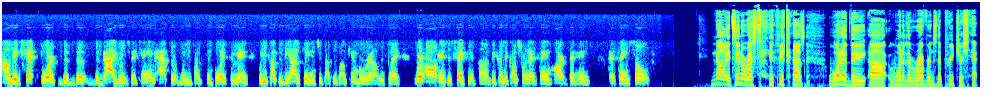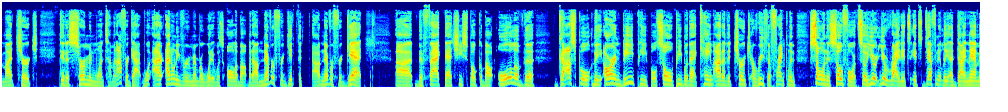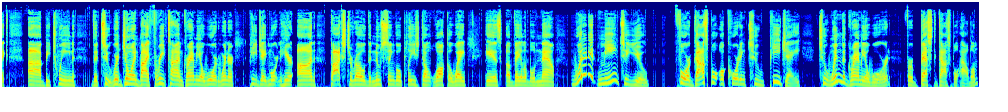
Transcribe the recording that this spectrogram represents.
how they set forth the, the, the guy groups that came after. When you talk to Boyz II Men, when you talk to Beyonce and she talks about Kim Burrell, it's like we're all intersected uh, because it comes from that same heart, that same, that same soul. No, it's interesting because one of the uh, one of the reverends, the preachers at my church, did a sermon one time, and I forgot what I, I don't even remember what it was all about, but I'll never forget the I'll never forget uh, the fact that she spoke about all of the gospel, the R and B people, soul people that came out of the church, Aretha Franklin, so on and so forth. So you're you're right. It's it's definitely a dynamic uh, between the two. We're joined by three-time Grammy Award winner PJ Morton here on Box to Row. The new single, "Please Don't Walk Away," is available now. What did it mean to you for Gospel According to PJ to win the Grammy Award for Best Gospel Album?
